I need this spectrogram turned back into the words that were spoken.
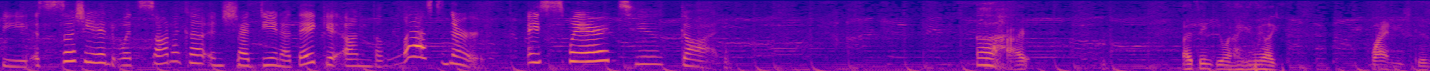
be associated with Sonica and Shadina. They get on the last nerve. I swear to God. Ugh. I I think you and I can be like friends because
